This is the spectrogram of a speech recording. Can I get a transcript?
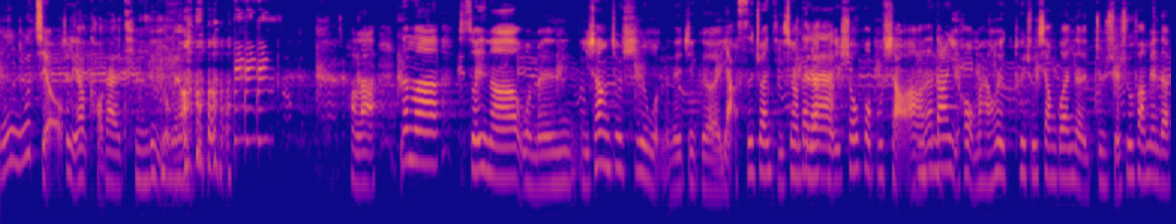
五五九。这里要考大家的听力，有没有？好啦，那么所以呢，我们以上就是我们的这个雅思专题，希望大家可以收获不少啊。那当然，以后我们还会推出相关的，就是学术方面的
